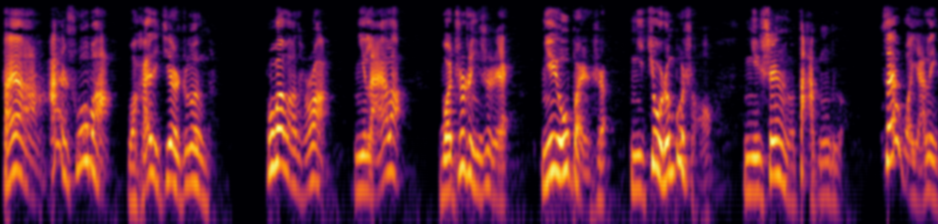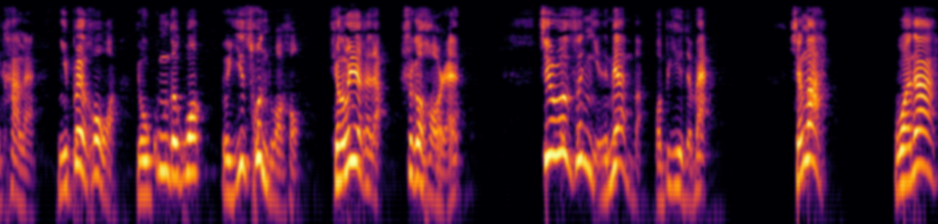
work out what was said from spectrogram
哎呀，按说吧，我还得接着折腾呢。不过老头啊，你来了，我知道你是谁，你有本事，你救人不少，你身上有大功德，在我眼里看来，你背后啊有功德光，有一寸多厚，挺厉害的，是个好人。既如此，你的面子我必须得卖。行啊，我呢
